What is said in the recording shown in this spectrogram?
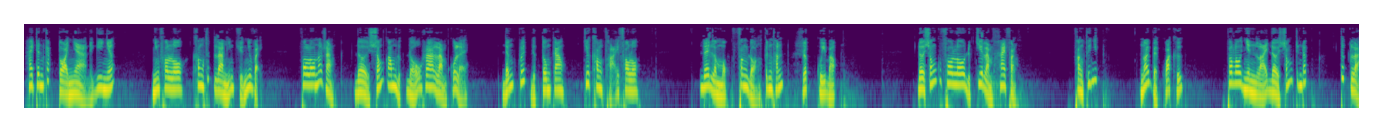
hay trên các tòa nhà để ghi nhớ. Nhưng Phaolô không thích làm những chuyện như vậy. Phaolô nói rằng đời sống của ông được đổ ra làm của lễ. Đấng Christ được tôn cao, chứ không phải Phaolô. Đây là một phân đoạn kinh thánh rất quý báu. Đời sống của Phaolô được chia làm hai phần. Phần thứ nhất nói về quá khứ. Phaolô nhìn lại đời sống trên đất, tức là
